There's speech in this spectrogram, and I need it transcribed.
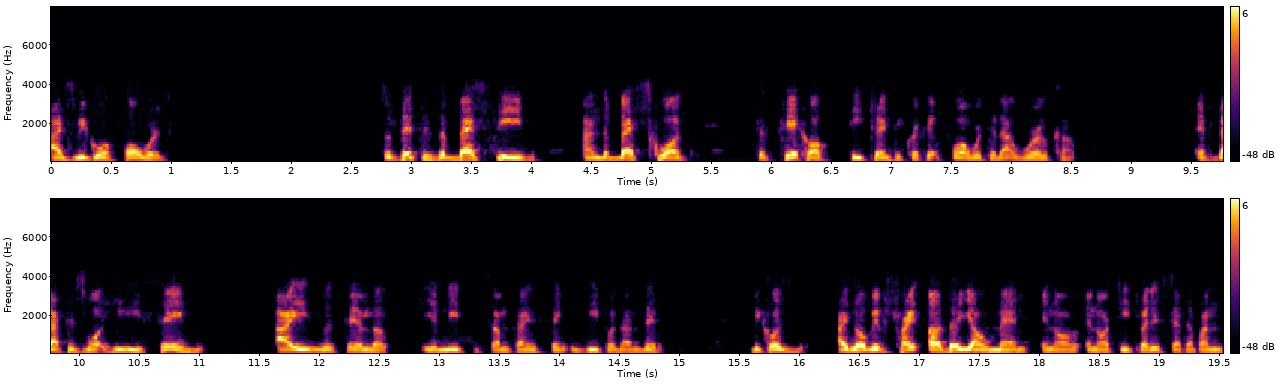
as we go forward. So this is the best team and the best squad to take our T20 cricket forward to that World Cup. If that is what he is saying, I will say, look, you need to sometimes think deeper than this. Because I know we've tried other young men in our in our T20 setup, and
